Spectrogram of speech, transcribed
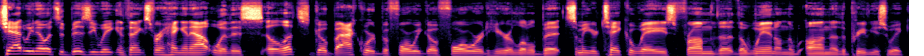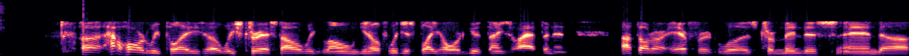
Chad, we know it's a busy week, and thanks for hanging out with us. Uh, let's go backward before we go forward here a little bit. Some of your takeaways from the, the win on the on uh, the previous week. uh, how hard we played. Uh, we stressed all week long. You know, if we just play hard, good things will happen. And I thought our effort was tremendous. And uh,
